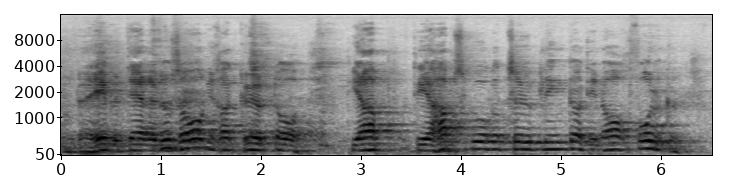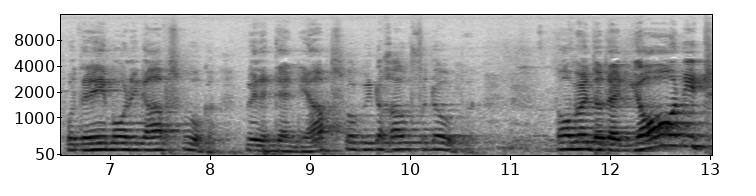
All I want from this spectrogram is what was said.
Und da haben deren nur Sorge. Ich habe gehört, da, die, Hab, die Habsburger Zöglinge, da, die Nachfolger von den ehemaligen Habsburger, wollen dann die Habsburger wieder kaufen da oben. Da müsst ihr dann ja nicht,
